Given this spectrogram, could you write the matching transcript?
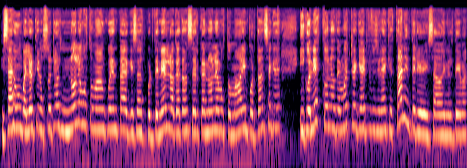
Quizás es un valor que nosotros no lo hemos tomado en cuenta, quizás por tenerlo acá tan cerca no le hemos tomado la importancia que y con esto nos demuestra que hay profesionales que están interiorizados en el tema,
